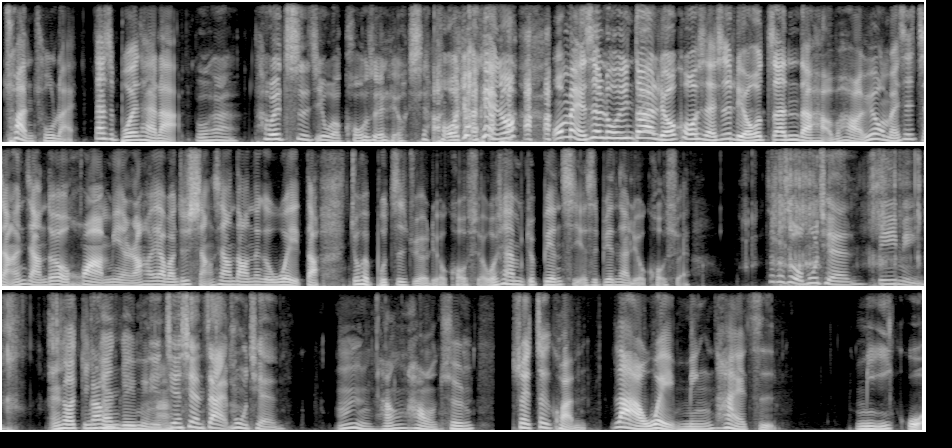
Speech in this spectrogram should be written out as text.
窜出来，但是不会太辣。不会，它会刺激我口水流下来。我就跟你说，我每次录音都在流口水，是流真的，好不好？因为我每次讲一讲都有画面，然后要不然就想象到那个味道，就会不自觉流口水。我现在就边吃也是边在流口水。这个是我目前第一名，你说今天第一名吗？也今天现在目前嗯，很好吃。所以这款辣味明太子米果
